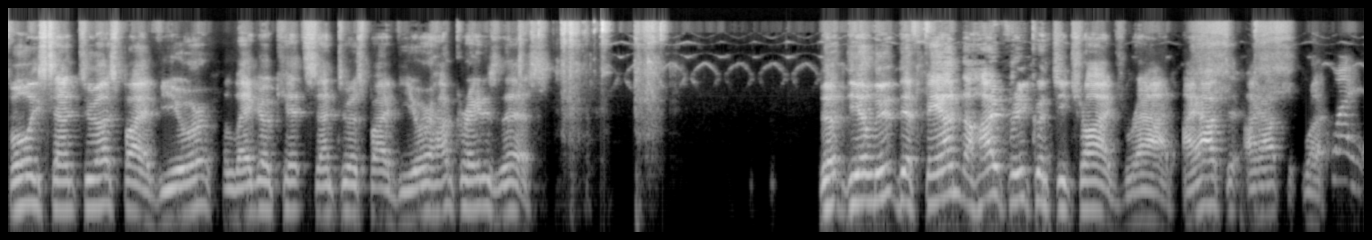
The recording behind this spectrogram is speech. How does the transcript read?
Fully sent to us by a viewer. A Lego kit sent to us by a viewer. How great is this? The the allu- the fan the high frequency tribes rad. I have to I have to what? Quiet.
